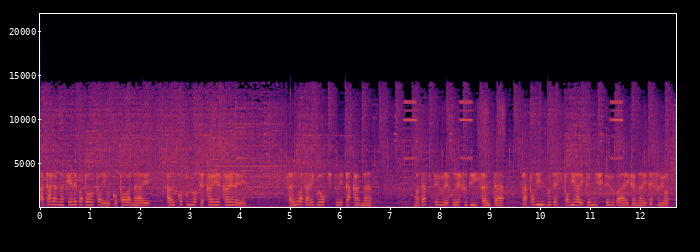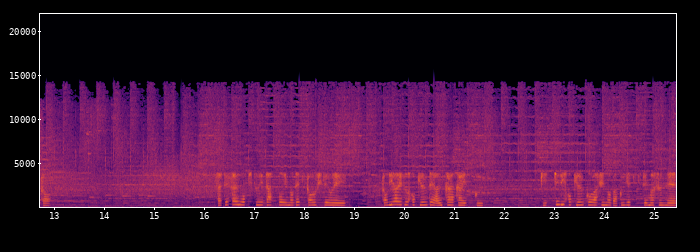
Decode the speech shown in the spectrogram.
当たらなければどうということはない。暗黒の世界へ帰れ3はだいぶ落ち着いたかな。まだ来てる FSD さんだ。ガトリングで一人相手にしてる場合じゃないですよと。さてさん落ち着いたっぽいので祈祷して上へ。とりあえず補給でアンカー回復。きっちり補給壊しの爆撃来てますね。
